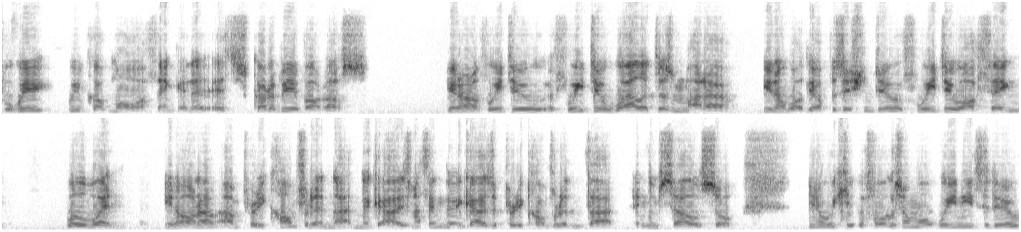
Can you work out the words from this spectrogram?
but we we've got more I think, and it, it's got to be about us. You know if we do if we do well, it doesn't matter you know what the opposition do. If we do our thing, we'll win you know, and I'm pretty confident in that in the guys, and I think the guys are pretty confident in that in themselves. So, you know, we keep the focus on what we need to do.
